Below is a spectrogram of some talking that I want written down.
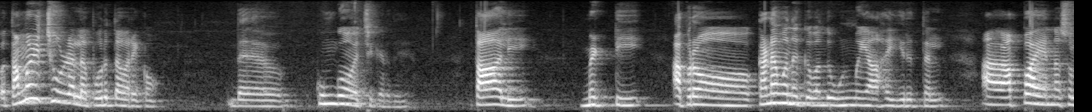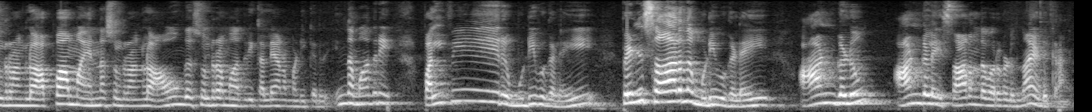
இப்போ தமிழ் சூழலை பொறுத்த வரைக்கும் இந்த குங்குமம் வச்சுக்கிறது தாலி மெட்டி அப்புறம் கணவனுக்கு வந்து உண்மையாக இருத்தல் அப்பா என்ன சொல்கிறாங்களோ அப்பா அம்மா என்ன சொல்கிறாங்களோ அவங்க சொல்கிற மாதிரி கல்யாணம் பண்ணிக்கிறது. இந்த மாதிரி பல்வேறு முடிவுகளை பெண் சார்ந்த முடிவுகளை ஆண்களும் ஆண்களை சார்ந்தவர்களும் தான் எடுக்கிறாங்க.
